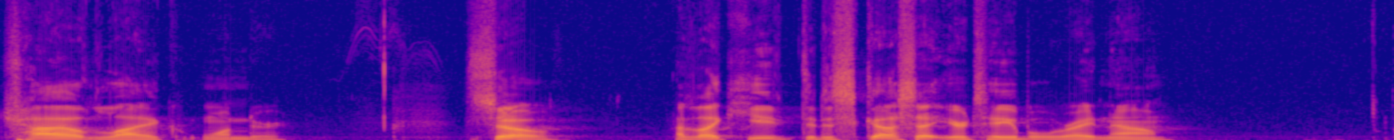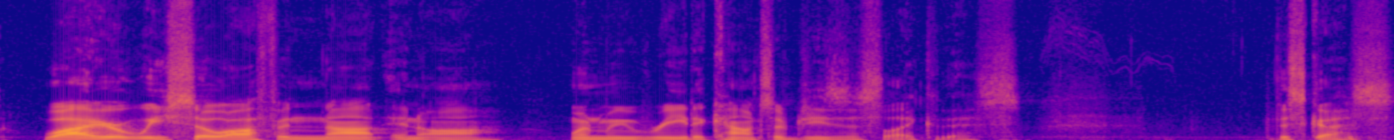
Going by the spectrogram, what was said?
childlike wonder. So, I'd like you to discuss at your table right now why are we so often not in awe when we read accounts of Jesus like this? Discuss.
